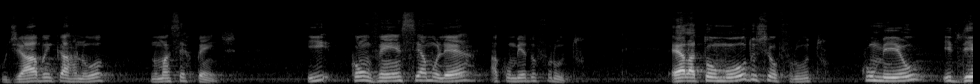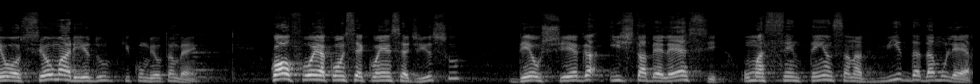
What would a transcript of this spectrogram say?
O diabo encarnou numa serpente e convence a mulher a comer do fruto. Ela tomou do seu fruto, comeu e deu ao seu marido, que comeu também. Qual foi a consequência disso? Deus chega e estabelece uma sentença na vida da mulher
